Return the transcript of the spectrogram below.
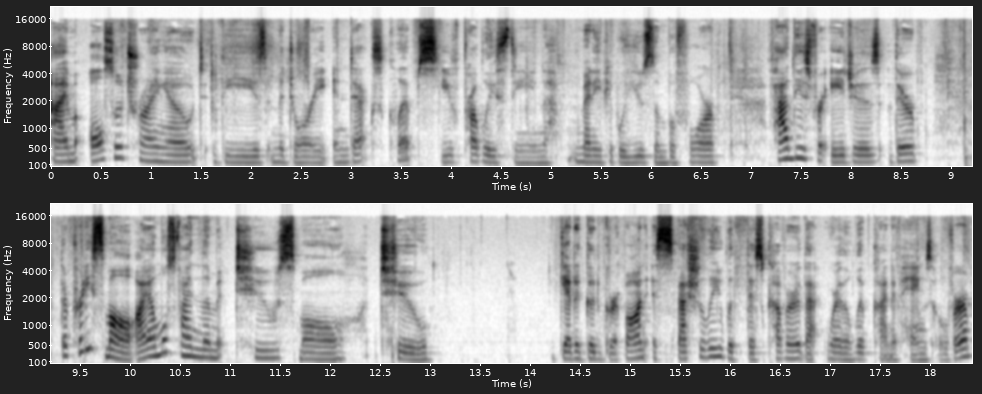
I'm also trying out these Midori index clips. You've probably seen many people use them before. I've had these for ages. They're they're pretty small. I almost find them too small to get a good grip on, especially with this cover that where the lip kind of hangs over.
